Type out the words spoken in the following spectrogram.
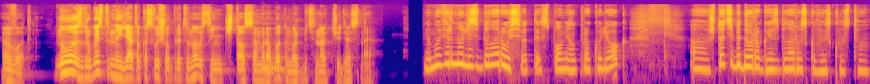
Вот. Но, с другой стороны, я только слышал про эту новость, я не читал саму работу, может быть, она чудесная. Но мы вернулись в Беларусь, вот ты вспомнил про кулек. А, Что тебе дорого из белорусского искусства?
